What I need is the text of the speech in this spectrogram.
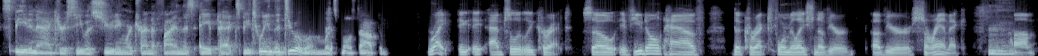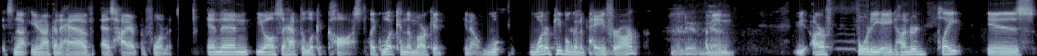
speed and accuracy with shooting we're trying to find this apex between the two of them what's most optimal Right, I- I- absolutely correct. So if you don't have the correct formulation of your of your ceramic, Mhm. um, it's not you're not going to have as high a performance. And then you also have to look at cost. Like, what can the market, you know, wh- what are people going to pay for armor? I do. I mean, our 4800 plate is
